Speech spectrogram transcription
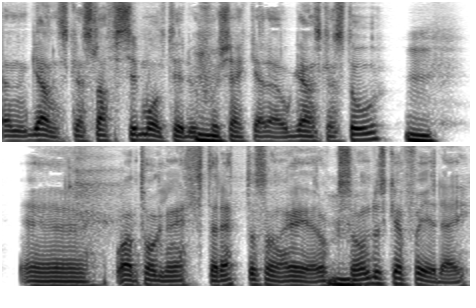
en ganska slafsig måltid du Mm. får käka där och ganska stor. Mm. Eh, och antagligen efterrätt och sådana grejer också Mm. om du ska få i dig.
